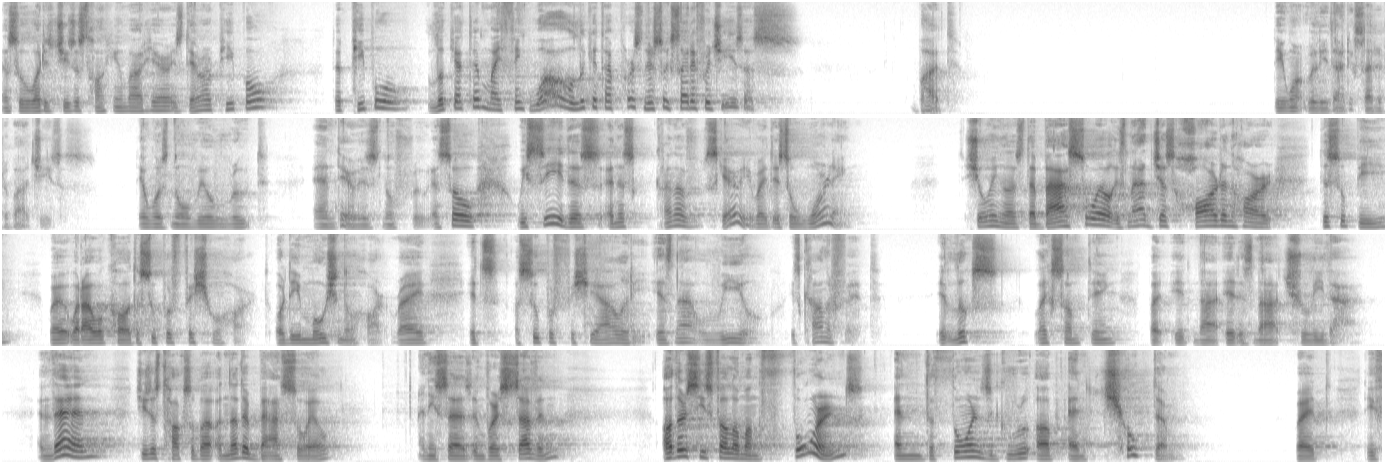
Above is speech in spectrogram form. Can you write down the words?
And so, what is Jesus talking about here? Is there are people that people look at them might think, whoa, look at that person. They're so excited for Jesus. But they weren't really that excited about Jesus. There was no real root and there is no fruit. And so we see this, and it's kind of scary, right? It's a warning showing us that bad soil is not just hard and hard. This will be right, what I would call the superficial heart or the emotional heart, right? It's a superficiality. It's not real. It's counterfeit. It looks like something, but it, not, it is not truly that. And then Jesus talks about another bad soil and he says in verse 7 Others seeds fell among thorns, and the thorns grew up and choked them. Right? They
